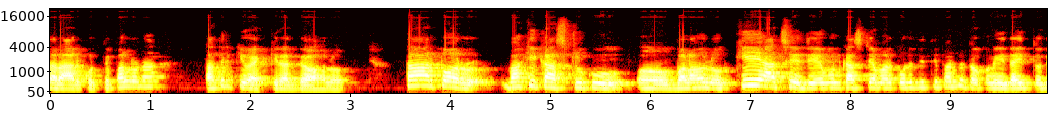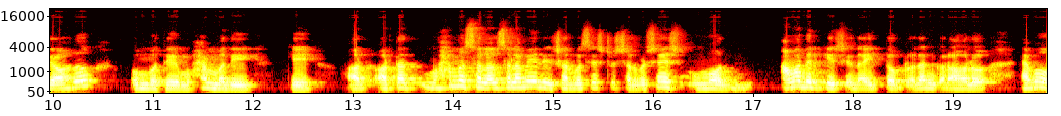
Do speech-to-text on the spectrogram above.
তারা আর করতে পারল না। তাদেরকেও এক কিরাত দেওয়া হলো। তারপর বাকি কাজটুকু বলা হলো, কে আছে যে এমন কাজটি আমার করে দিতে পারবে? তখন এই দায়িত্ব দেওয়া হলো উম্মতে মুহাম্মাদি কে। অর্থাৎ মুহাম্মদ সাল্লাহ সাল্লামের সর্বশ্রেষ্ঠ, সর্বশেষ উম্মত আমাদেরকে সে দায়িত্ব প্রদান করা হলো এবং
